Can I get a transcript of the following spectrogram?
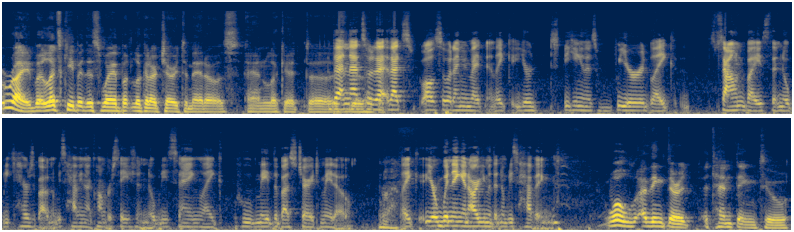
Right, but let's keep it this way. But look at our cherry tomatoes and look at. Uh, then that's what I, that's also what I mean by like you're speaking in this weird like sound bites that nobody cares about. Nobody's having that conversation. Nobody's saying like who made the best cherry tomato. Right. Like you're winning an argument that nobody's having. Well, I think they're attempting to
